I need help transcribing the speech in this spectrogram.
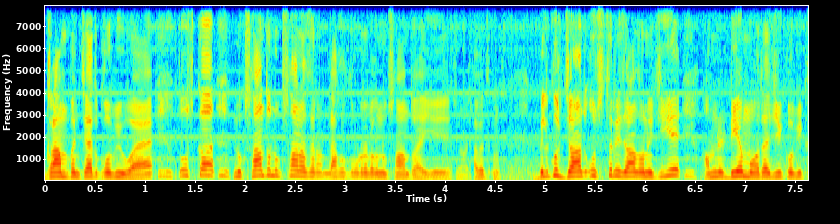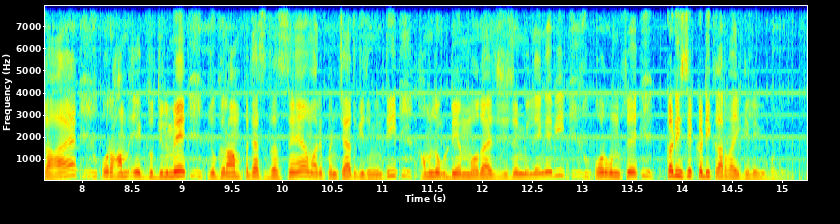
ग्राम पंचायत को भी हुआ है तो उसका नुकसान तो नुकसान है सर। लाखों करोड़ रुपये का नुकसान तो है ये। अवैध बिल्कुल जाँच उच्च स्तरीय जाँच होनी चाहिए। हमने डीएम महोदय जी को भी कहा है और हम एक दो दिन में जो ग्राम पंचायत सदस्य हैं हमारी पंचायत की ज़मीन थी हम लोग डीएम महोदय जी से मिलेंगे भी और उनसे कड़ी से कड़ी कार्रवाई के लिए भी बोलेंगे।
